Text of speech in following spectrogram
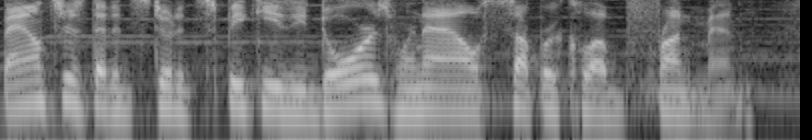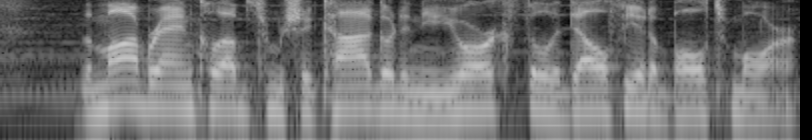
Bouncers that had stood at speakeasy doors were now supper club frontmen. The mob ran clubs from Chicago to New York, Philadelphia to Baltimore.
